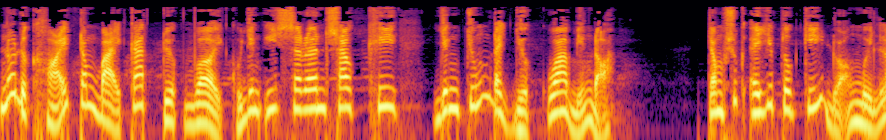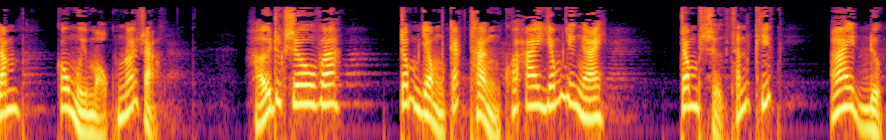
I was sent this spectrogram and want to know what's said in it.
Nó được hỏi trong bài ca tuyệt vời của dân Israel sau khi dân chúng đã vượt qua biển đỏ. Trong suốt Egypto ký đoạn 15 câu 11 nói rằng, Hỡi Đức Sô Va, trong dòng các thần có ai giống như Ngài? Trong sự thánh khiết, ai được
